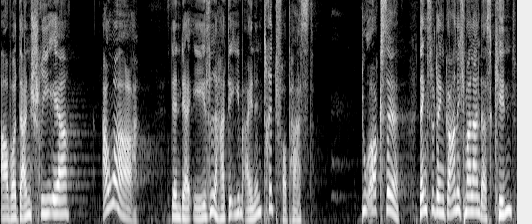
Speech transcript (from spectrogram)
Aber dann schrie er, Aua! Denn der Esel hatte ihm einen Tritt verpasst. Du Ochse, denkst du denn gar nicht mal an das Kind?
